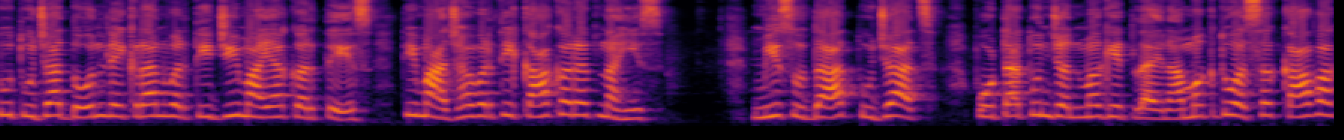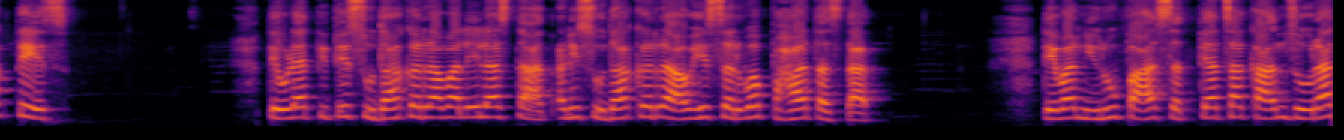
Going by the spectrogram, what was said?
तू तुझ्या दोन लेकरांवरती जी माया करतेस ती माझ्यावरती का करत नाहीस? मी सुद्धा तुझ्याच पोटातून जन्म घेतलाय ना मग तू असं का वागतेस? तेवढ्यात तिथे सुधाकरराव आलेला असतात आणि सुधाकरराव हे सर्व पाहत असतात. तेव्हा निरूपा सत्याचा कान जोरात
